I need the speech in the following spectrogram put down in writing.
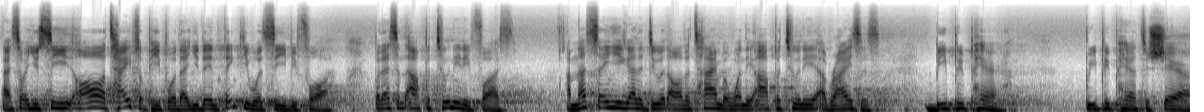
And so you see all types of people that you didn't think you would see before. But that's an opportunity for us. I'm not saying you got to do it all the time, but when the opportunity arises, be prepared. Be prepared to share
